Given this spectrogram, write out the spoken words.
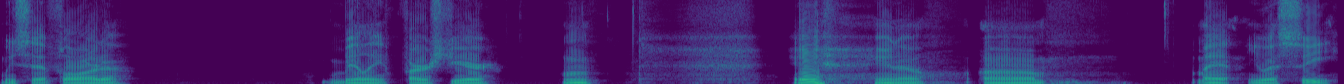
we said Florida, Billy, first year. Hmm. Eh, you know, um, man, USC.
